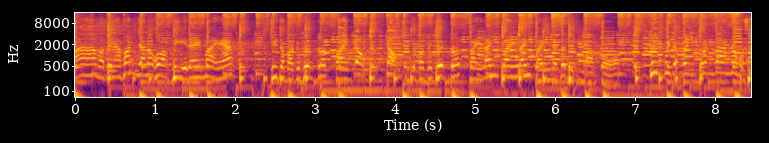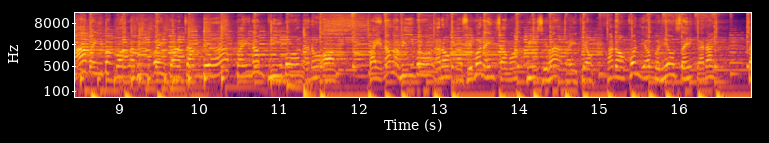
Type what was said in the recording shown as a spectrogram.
มา มาเป็นอาพันยาละควงพี่ได้ไหมอะพี่จะไปไปขึ้นรถไฟเจ้าเจ้าจะไปไปขึ้นรถไฟไล่ไปไล่ไปแล้วก็ถึงบางกอกถึงพี่จะเป็นคนบ้านน้องภาไปบางกอกละพี่ไปประจำเดือไปน้ำพี่โบนอนองอกไปน้ำละพี่โบนอนองอาสิบ่ได้สมองพี่สิพาไปเที่ยวถ้าน้องคนเดียวไปเที่ยวใส่ก็ได้ใจ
